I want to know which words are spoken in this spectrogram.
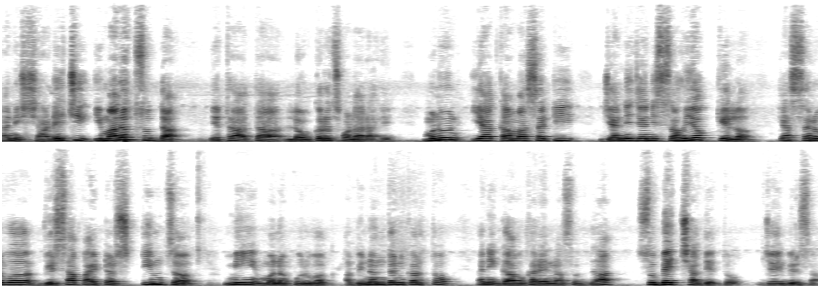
आणि शाळेची इमारत सुद्धा येथे आता लवकरच होणार आहे. म्हणून या कामासाठी ज्यांनी ज्यांनी सहयोग केलं त्या सर्व बिरसा फायटर्स टीमचं मी मनपूर्वक अभिनंदन करतो आणि गावकऱ्यांना सुद्धा शुभेच्छा देतो. जय Birsa.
